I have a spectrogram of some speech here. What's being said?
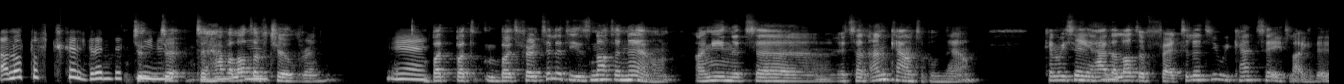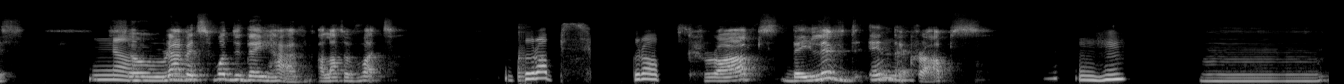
A lot of children. That To, to, to have a lot of children. yeah. But but but fertility is not a noun. I mean it's a it's an uncountable noun. Can we say had a lot of fertility? We can't say it like this. No. So no. rabbits, what did they have? A lot of what? Crops. Crops. Crops. They lived in the crops. Mm-hmm. Mm,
